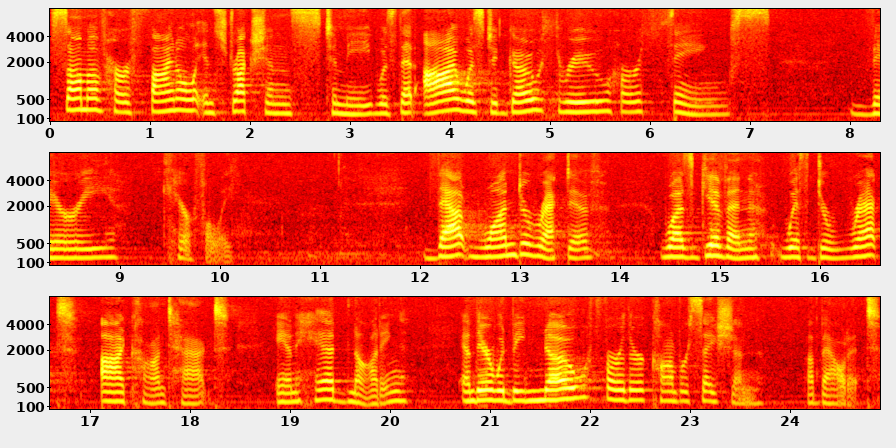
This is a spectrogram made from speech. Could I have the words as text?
some of her final instructions to me was that I was to go through her things very carefully. That one directive was given with direct eye contact and head nodding, and there would be no further conversation about it.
